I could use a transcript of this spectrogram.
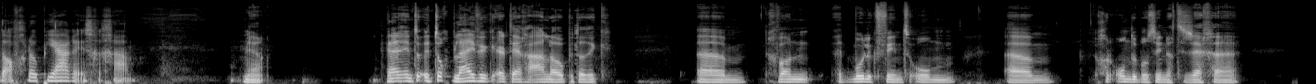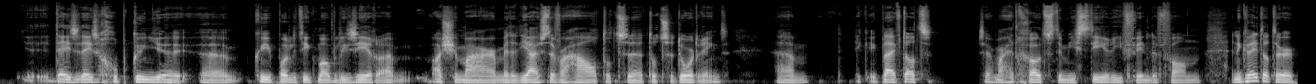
de afgelopen jaren is gegaan. Ja. Ja, en, to- en toch blijf ik er tegenaan lopen dat ik ehm, gewoon het moeilijk vind om ehm, gewoon ondubbelzinnig te zeggen. eh, Deze, deze groep kun je, ehm, kun je politiek mobiliseren als je maar met het juiste verhaal tot ze, tot ze doordringt. Ik, ik blijf dat zeg maar het grootste mysterie vinden van. En ik weet dat er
